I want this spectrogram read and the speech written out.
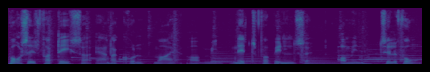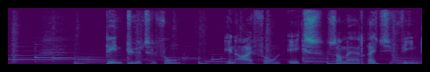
Bortset fra det, så er der kun mig og min netforbindelse og min telefon. Det er en dyr telefon, en iPhone X, som er et rigtig fint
